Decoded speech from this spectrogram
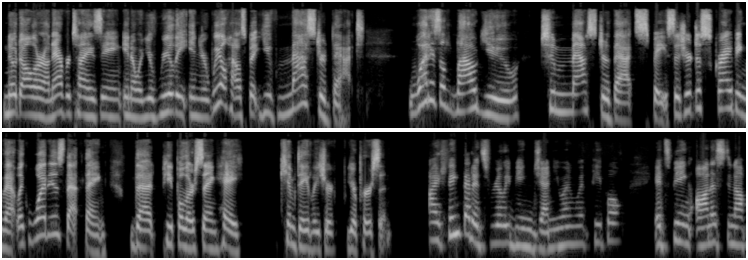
No dollar on advertising, you know, and you're really in your wheelhouse, but you've mastered that. what has allowed you to master that space as you're describing that? Like, what is that thing that people are saying, hey, Kim Daly's your, your person? I think that it's really being genuine with people. It's being honest enough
